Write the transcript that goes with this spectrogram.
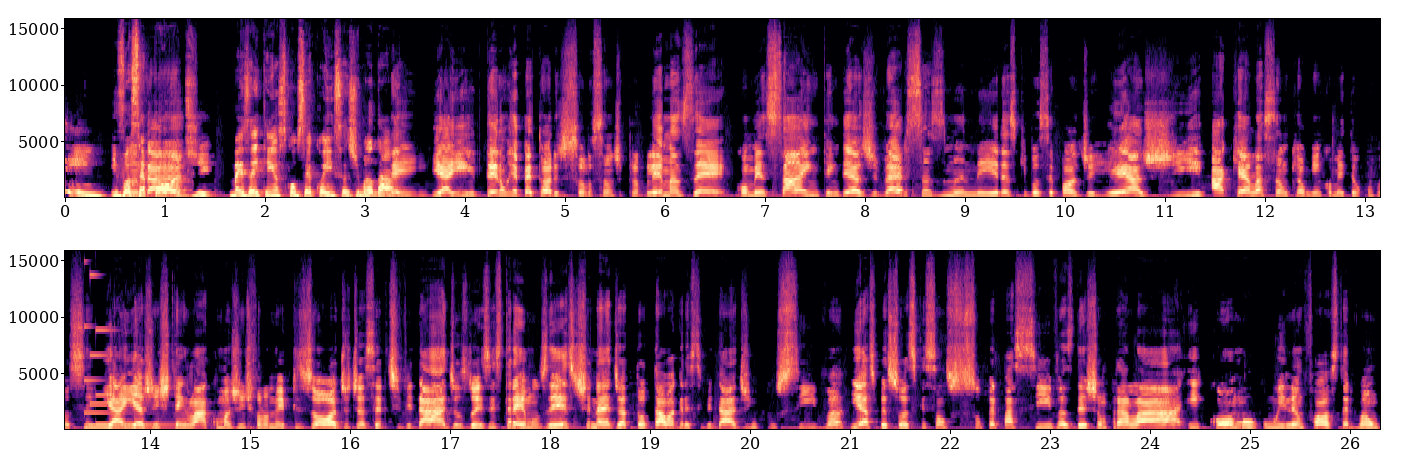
Sim, e você mandar... pode, mas aí tem as consequências de mandar. Tem. E aí, ter um repertório de solução de problemas é começar a entender as diversas maneiras que você pode reagir àquela ação que alguém cometeu com você. E aí a gente tem lá, como a gente falou no episódio de assertividade, os dois extremos. Este, né, de a total agressividade impulsiva e as pessoas que são super passivas, deixam pra lá e como o William Foster vão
